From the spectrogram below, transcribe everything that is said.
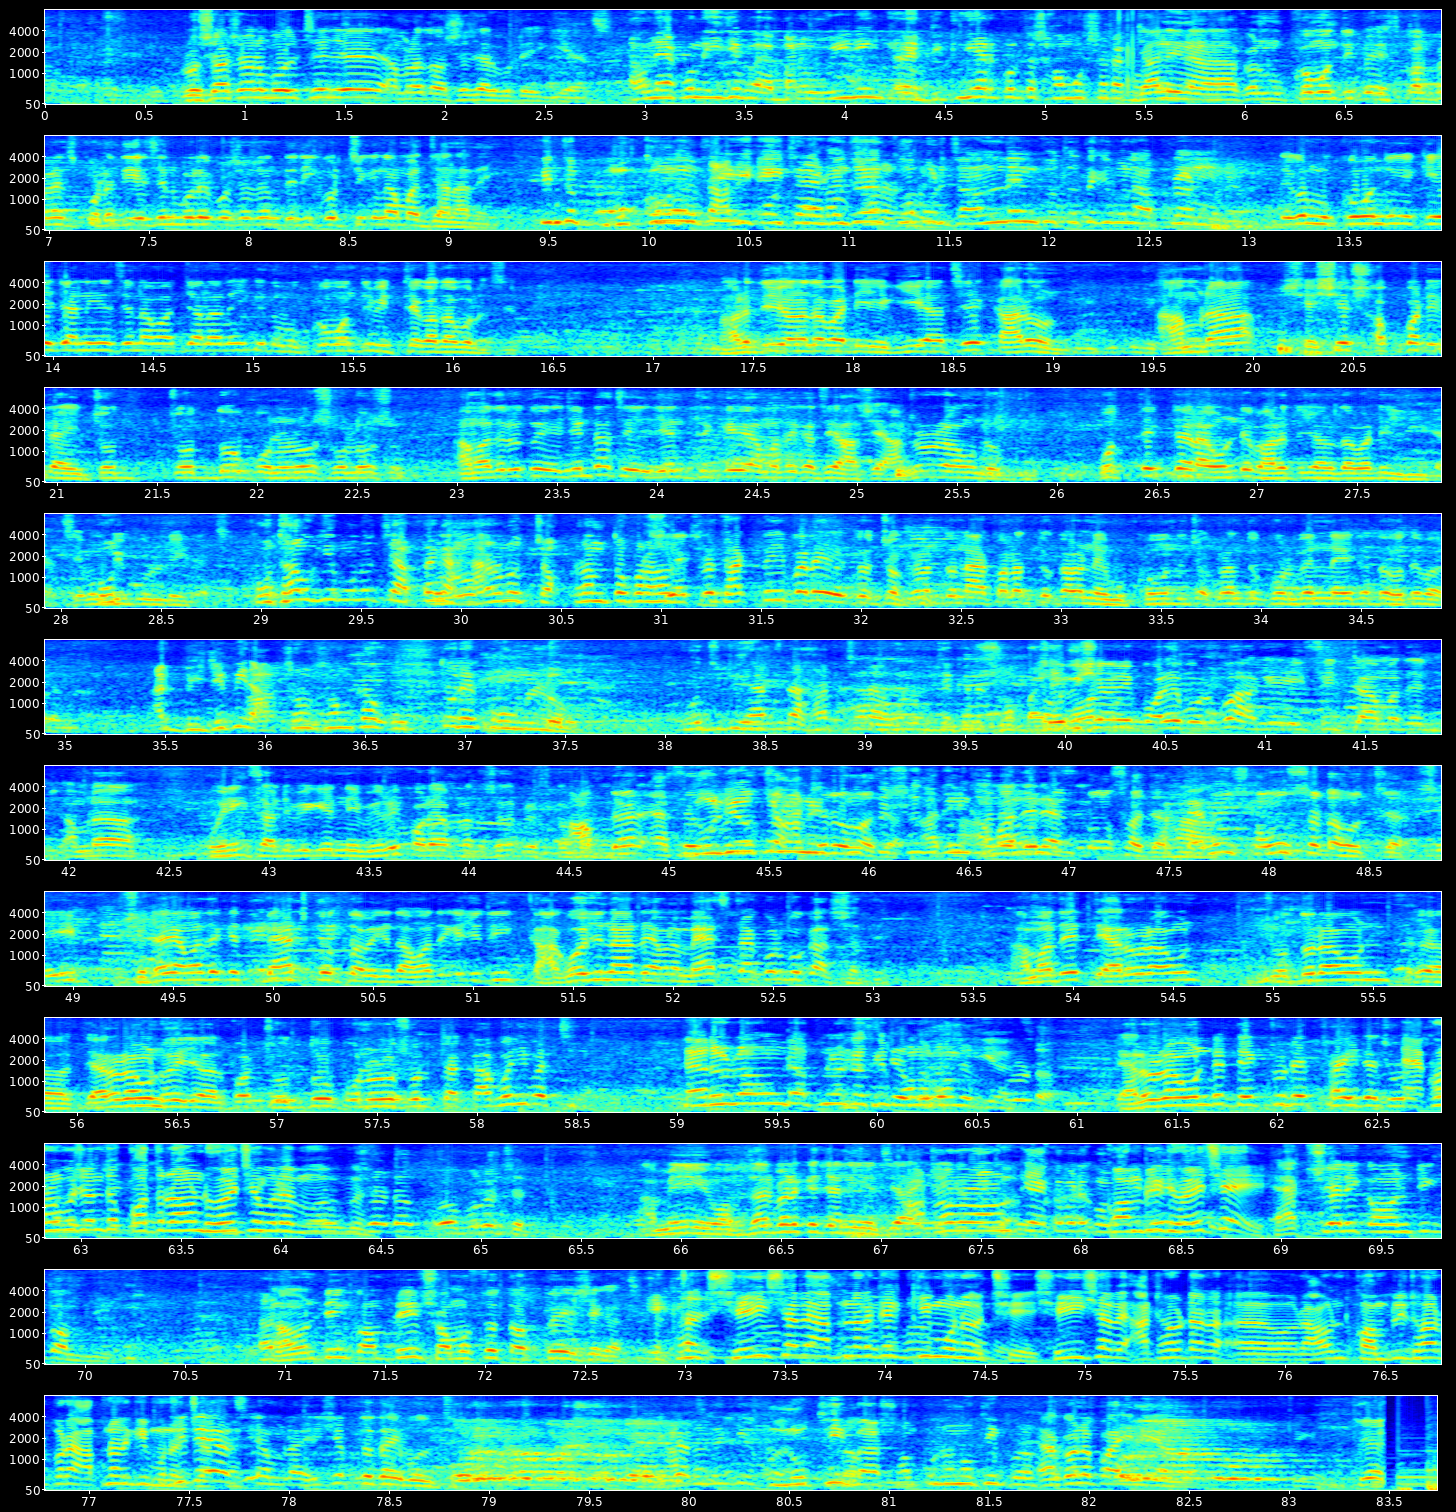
প্রশাসন বলছে যে আমরা দশ হাজার ভোটে এগিয়ে আছি। তাহলে এখন এই যে মানে উইনিং ডিক্লিয়ার করতে সমস্যাটা জানি না এখন মুখ্যমন্ত্রী প্রেস কনফারেন্স করে দিয়েছেন বলে প্রশাসন দেরি করছে কিনা আমার জানা নেই। কিন্তু মুখ্যমন্ত্রী খবর জানলেন কোথা থেকে বলে আপনার মনে হয়? দেখুন মুখ্যমন্ত্রীকে কে জানিয়েছেন আমার জানা নেই কিন্তু মুখ্যমন্ত্রী মিথ্যে কথা বলেছেন ভারতীয় জনতা পার্টি এগিয়ে আছে কারণ আমরা শেষের সবকটি লাইন চোদ্দ পনেরো ষোলো আমাদেরও তো এজেন্ট আছে এজেন্ট থেকে আমাদের কাছে আসে। আঠেরো রাউন্ড অব্দি প্রত্যেকটা রাউন্ডে ভারতীয় জনতা পার্টির লিড আছে এবং বিপুল লিড আছে। কোথাও গিয়ে মনে হচ্ছে আপনাকে হারানোর চক্রান্ত করা হচ্ছে? একটা থাকতেই পারে তো চক্রান্ত না করার তো কারণে মুখ্যমন্ত্রী চক্রান্ত করবেন না এটা তো হতে পারে না। আর বিজেপির আসন সংখ্যা উত্তরে কমলো। কোচবিহারটা হাতছাড়া হলো যেখানে সবাই সেই বিষয়ে আমি পরে বলব আগে এই সিটটা আমাদের আমরা উইনিং সার্টিফিকেট নিয়ে বেরোই পরে আপনাদের সাথে প্রেস আপনার আমাদের দশ হাজার। হ্যাঁ। সমস্যাটা হচ্ছে? সেই সেটাই আমাদেরকে ম্যাচ করতে হবে কিন্তু আমাদেরকে যদি কাগজ না দেয় আমরা ম্যাচটা করব কার সাথে? আমাদের তেরো রাউন্ড চোদ্দ রাউন্ড তেরো রাউন্ড হয়ে যাওয়ার পর চোদ্দ পনেরো ষোলোটা কাগজই পাচ্ছি না। তেরো রাউন্ডে আপনার কাছে ফলাফল কি আছে? তেরো রাউন্ডে টেক টু টেক ফাইট আছে। এখনও পর্যন্ত কত রাউন্ড হয়েছে বলে বিষয়টা বলেছেন। আমি অবজারভারকে জানিয়েছি কমপ্লিট হয়েছে? Actually counting complete counting complete সমস্ত তথ্য এসে গেছে। সেই হিসাবে আপনাকে কি মনে হচ্ছে? সেই হিসাবে আঠারোটা রাউন্ড কমপ্লিট হওয়ার পরে আপনার কি মনে হচ্ছে? আছি আমরা হিসেব তো তাই বলছি। নথি বা সম্পূর্ণ নথি এখনও পাইনি ঠিক আছে।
